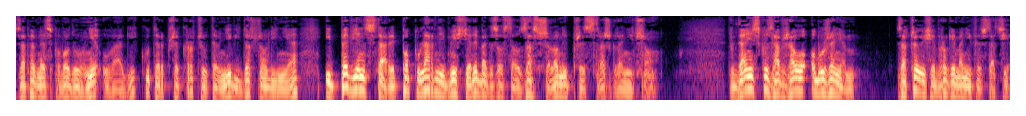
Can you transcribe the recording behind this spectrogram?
zapewne z powodu nieuwagi, kuter przekroczył tę niewidoczną linię i pewien stary, popularny w mieście rybak został zastrzelony przez Straż Graniczną. W Gdańsku zawrzało oburzeniem. Zaczęły się wrogie manifestacje.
